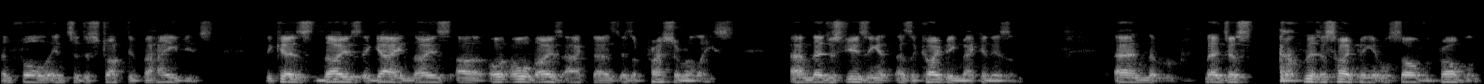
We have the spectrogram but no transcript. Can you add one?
and fall into destructive behaviors. Because those again those are all, all those act as is a pressure release and they're just using it as a coping mechanism. And they're just they're just hoping it will solve the problem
